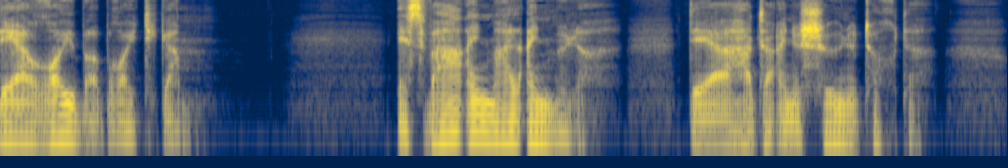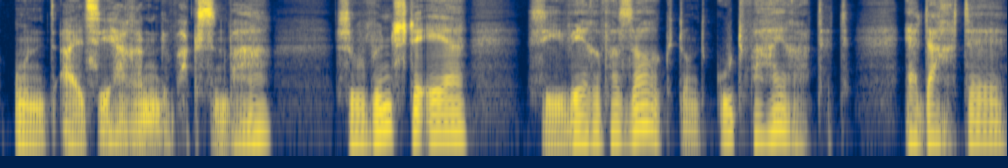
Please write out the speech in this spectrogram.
Der Räuberbräutigam Es war einmal ein Müller, der hatte eine schöne Tochter, und als sie herangewachsen war, so wünschte er, sie wäre versorgt und gut verheiratet. Er dachte,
